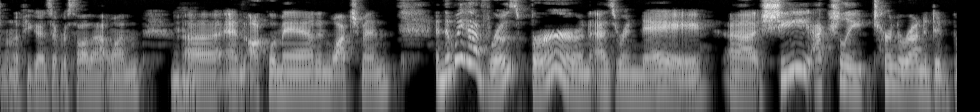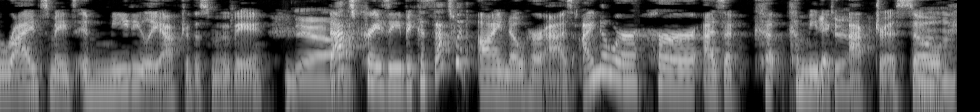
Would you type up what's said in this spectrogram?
I don't know if you guys ever saw that one. Mhm. uh, and Aquaman and Watchmen. And then we have Rose Byrne as Renee. Uh, she actually turned around and did Bridesmaids immediately after this movie. yeah, That's crazy because that's what I know her as. I know her, her as a co- comedic actress. So Mhm.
